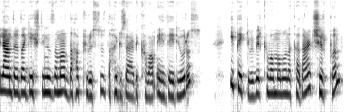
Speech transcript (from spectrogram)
Blenderda geçtiğiniz zaman daha pürüzsüz, daha güzel bir kıvam elde ediyoruz. İpek gibi bir kıvam olana kadar çırpın.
